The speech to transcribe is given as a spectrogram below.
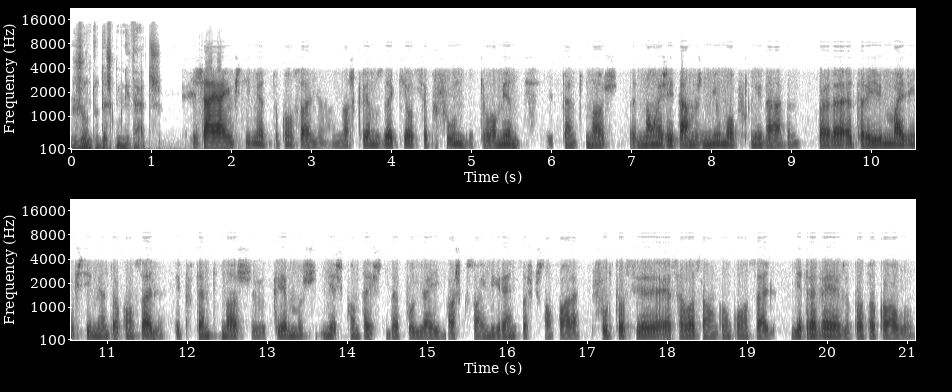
junto das comunidades. Já há investimento no Conselho. Nós queremos é que ele se aprofunde, que ele aumente. E, portanto, nós não ajeitamos nenhuma oportunidade para atrair mais investimento ao Conselho. E, portanto, nós queremos, neste contexto de apoio aos que são imigrantes, aos que estão fora, fortalecer essa relação com o Conselho e através do protocolo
